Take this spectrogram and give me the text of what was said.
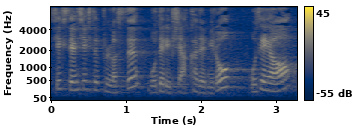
6&6 플러스 모델 입시 아카데미로 오세요.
